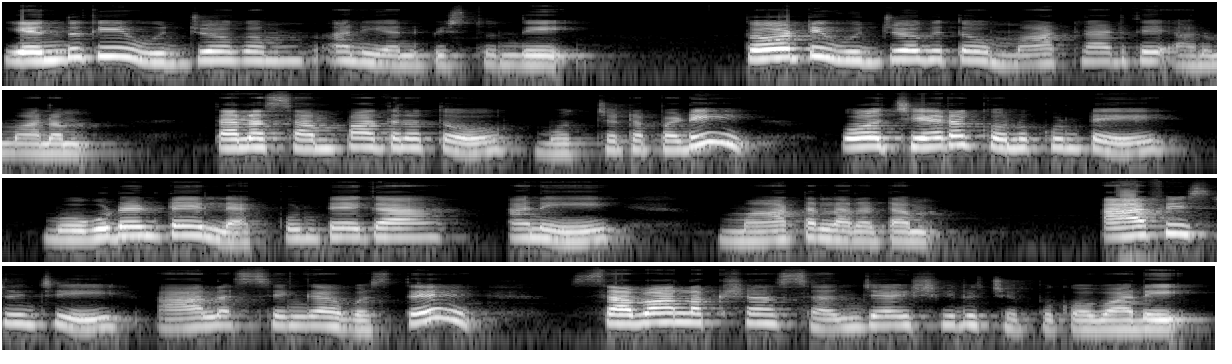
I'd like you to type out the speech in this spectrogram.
ఎందుకీ ఉద్యోగం అని అనిపిస్తుంది. తోటి ఉద్యోగితో మాట్లాడితే అనుమానం. తన సంపాదనతో ముచ్చటపడి ఓ చీర కొనుక్కుంటే మొగుడంటే లెక్కుంటేగా అని మాటలనటం. ఆఫీస్ నుంచి ఆలస్యంగా వస్తే సవా లక్ష సంజాయిషీలు చెప్పుకోవాలి.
